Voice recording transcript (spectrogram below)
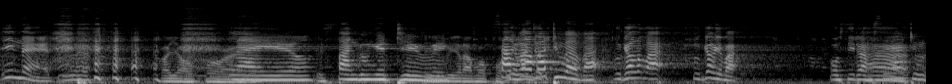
inet. Kaya apa? Eh? Lah iya, panggunge dhewe. Satu apa dua, Pak? Tunggal, Pak. Tunggal ya, Pak. Oh, istirahat. Istirahat dulu.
